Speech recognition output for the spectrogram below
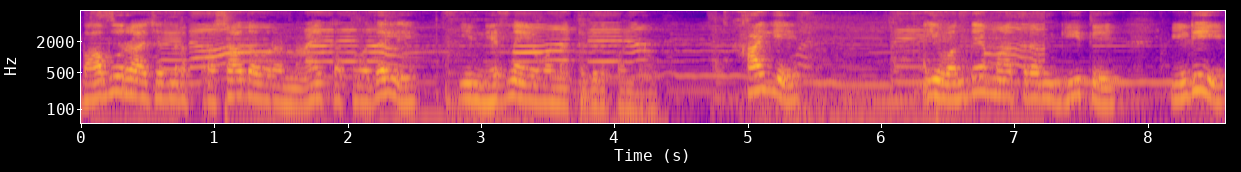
ಬಾಬು ರಾಜೇಂದ್ರ ಪ್ರಸಾದ್ ಅವರ ನಾಯಕತ್ವದಲ್ಲಿ ಈ ನಿರ್ಣಯವನ್ನು ತೆಗೆದುಕೊಂಡರು. ಹಾಗೆ ಈ ಒಂದೇ ಮಾತರಂ ಗೀತೆ ಇಡೀ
